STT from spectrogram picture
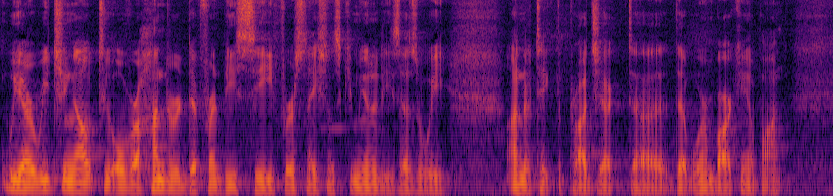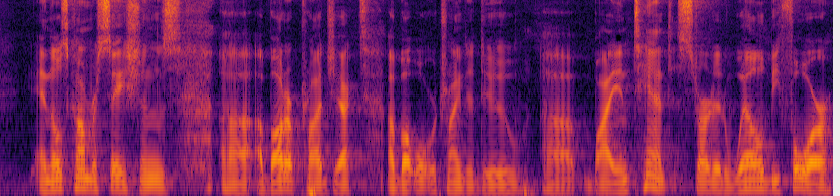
We are reaching out to over 100 different BC First Nations communities as we undertake the project uh, that we're embarking upon. And those conversations uh, about our project, about what we're trying to do, uh, by intent, started well before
